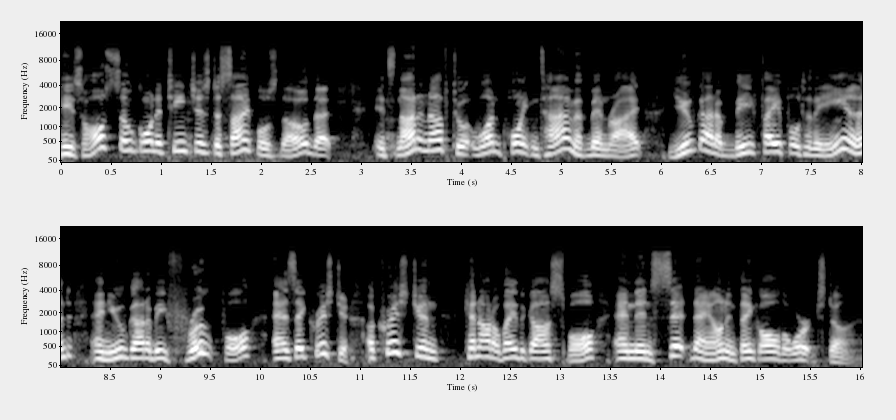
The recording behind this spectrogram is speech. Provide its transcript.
He's also going to teach His disciples, though, that it's not enough to at one point in time have been right. You've got to be faithful to the end and you've got to be fruitful as a Christian. A Christian cannot obey the gospel and then sit down and think all the work's done.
